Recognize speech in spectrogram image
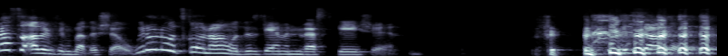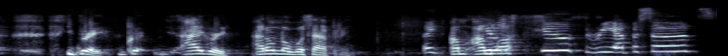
That's the other thing about the show. We don't know what's going on with this damn investigation. Fair. great, great. I agree. I don't know what's happening. Like I'm- I'm two, lost. two, three episodes,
